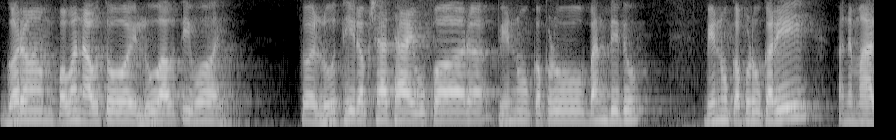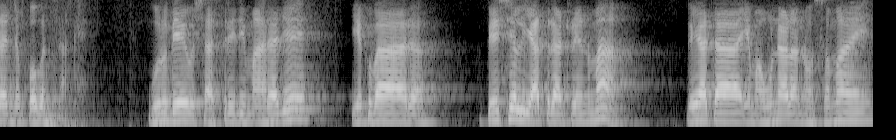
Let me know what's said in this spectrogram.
ગરમ પવન આવતો હોય, લૂ આવતી હોય, તો લૂથી રક્ષા થાય, ઉપર ભીનું કપડું બાંધી દીધું. ભીનું કપડું કરી અને મહારાજને પવન નાખે. ગુરુદેવ શાસ્ત્રીજી મહારાજે એકવાર સ્પેશિયલ યાત્રા ટ્રેનમાં ગયા હતા. એમાં ઉનાળાનો સમય,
